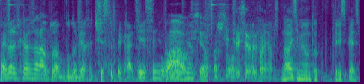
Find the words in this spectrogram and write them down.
Я, короче, каждый раунд туда буду бегать чисто пикать, если не там Вау, нет. все, пошло. Все, все, понял. Давайте минута 35.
